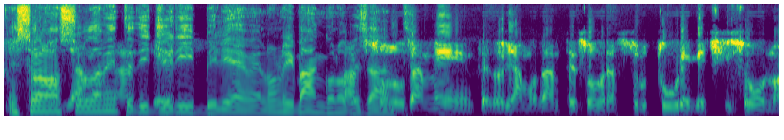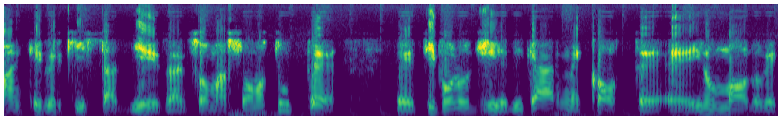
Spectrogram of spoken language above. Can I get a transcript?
E sono Togliamo assolutamente tante- digeribili, eh, non rimangono pesanti. Assolutamente, togliamo tante sovrastrutture che ci sono anche per chi sta a dieta, insomma sono tutte eh, tipologie di carne cotte eh, in un modo che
